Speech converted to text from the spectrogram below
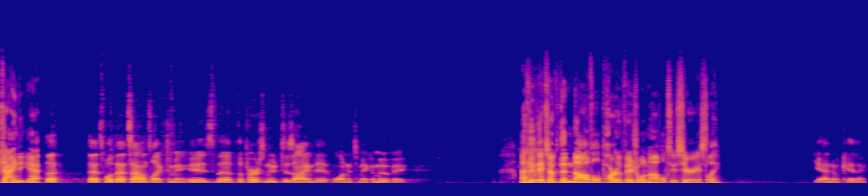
Kind of, yeah. That that's what that sounds like to me. Is the the person who designed it wanted to make a movie? I think they took the novel part of visual novel too seriously. Yeah, no kidding.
